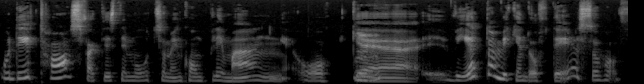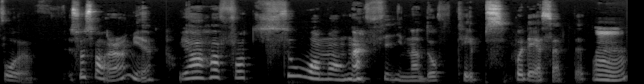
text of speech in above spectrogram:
Och det tas faktiskt emot som en komplimang och mm. eh, vet de vilken doft det är så får, så svarar de ju. Jag har fått så många fina dofttips på det sättet. Mm.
